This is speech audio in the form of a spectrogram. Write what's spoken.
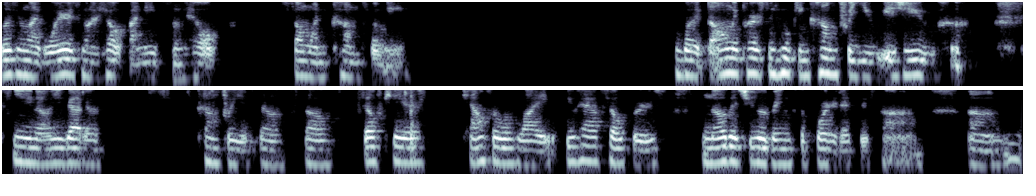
looking like, where's my help? I need some help. Someone come for me. But the only person who can come for you is you. you know, you gotta come for yourself. So, self care, council of light, you have helpers. Know that you are being supported at this time. Um,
